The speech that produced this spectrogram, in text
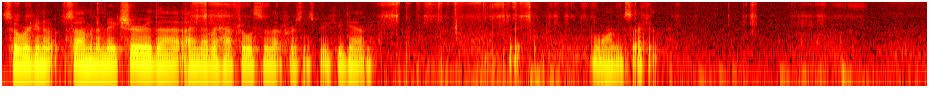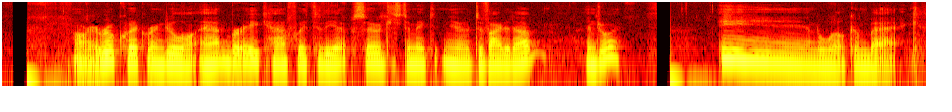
so we're gonna. So I'm gonna make sure that I never have to listen to that person speak again. One second. All right, real quick, we're gonna do a little ad break halfway through the episode just to make you know, divide it up. Enjoy. And welcome back.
